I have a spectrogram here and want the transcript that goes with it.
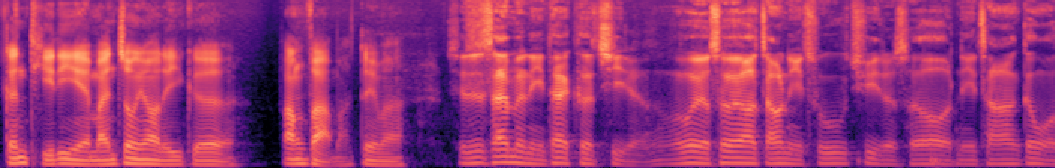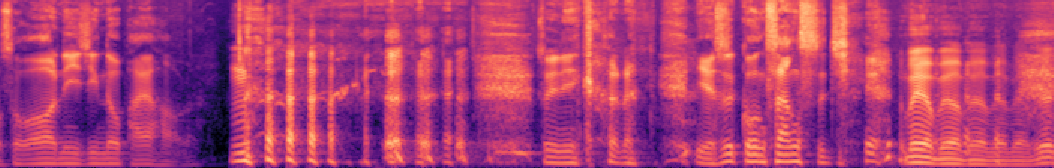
跟体力也蛮重要的一个方法嘛，对吗？其实 Simon 你太客气了，我有时候要找你出去的时候，你常常跟我说：“哦，你已经都排好了。”所以你可能也是工商时间。没有没有没有没有没有，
